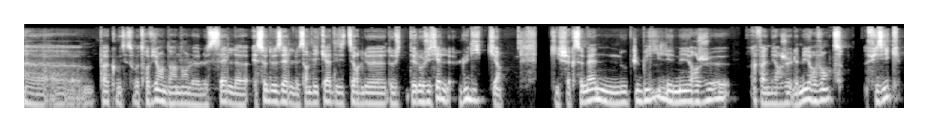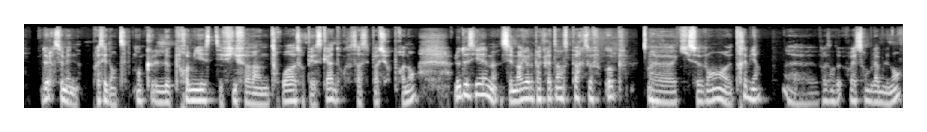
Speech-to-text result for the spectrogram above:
Euh, pas que vous êtes sur votre viande, hein, non, le, le CEL, SE2L, le syndicat des éditeurs de, des logiciels ludiques, qui chaque semaine nous publie les meilleurs jeux, enfin les meilleurs jeux, les meilleures ventes physiques de la semaine précédente. Donc le premier c'était FIFA 23 sur PS4, donc ça c'est pas surprenant. Le deuxième c'est Mario le Crétin Sparks of Hope euh, qui se vend euh, très bien, euh, vraisemblablement.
